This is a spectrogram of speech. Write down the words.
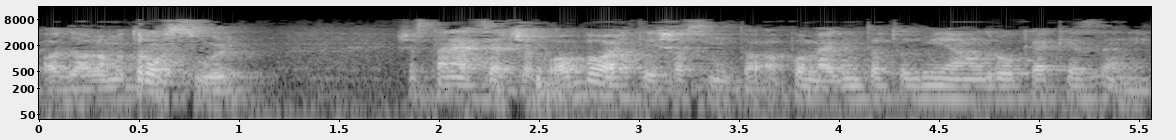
a dallamot rosszul. És aztán egyszer csak abba hagyta, és azt mondta, apa, megmutatod, milyen hangról kell kezdeni?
